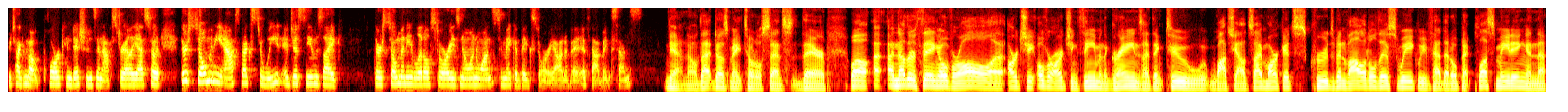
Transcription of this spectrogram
You're talking about poor conditions in Australia. So there's so many aspects to wheat. It just seems like there's so many little stories no one wants to make a big story out of it if that makes sense yeah, no, that does make total sense there. Well, uh, another thing overall, uh, arching overarching theme in the grains, I think too. Watch the outside markets. Crude's been volatile this week. We've had that OPEC Plus meeting and the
